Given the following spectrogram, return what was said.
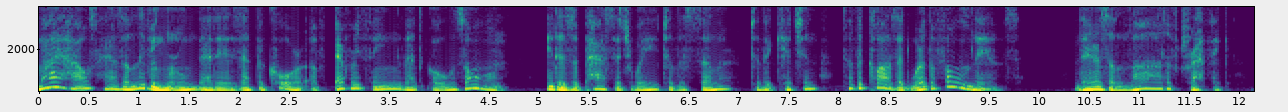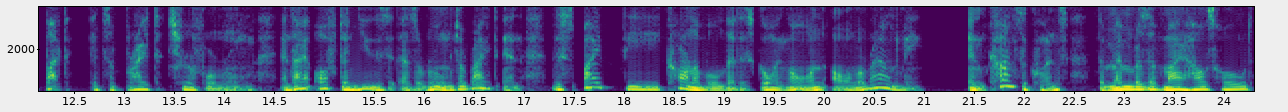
My house has a living room that is at the core of everything that goes on. It is a passageway to the cellar, to the kitchen, to the closet where the phone lives. There's a lot of traffic, but it's a bright, cheerful room, and I often use it as a room to write in, despite the carnival that is going on all around me. In consequence, the members of my household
